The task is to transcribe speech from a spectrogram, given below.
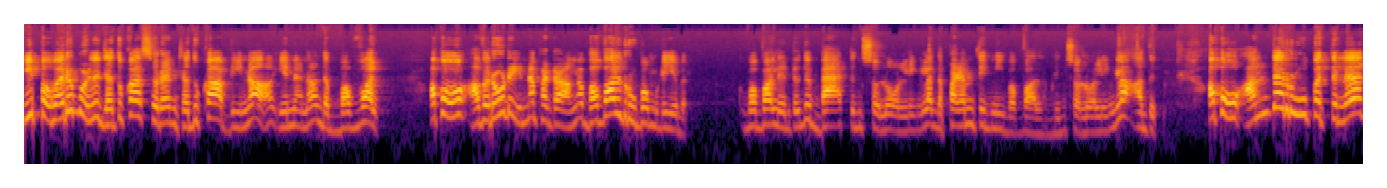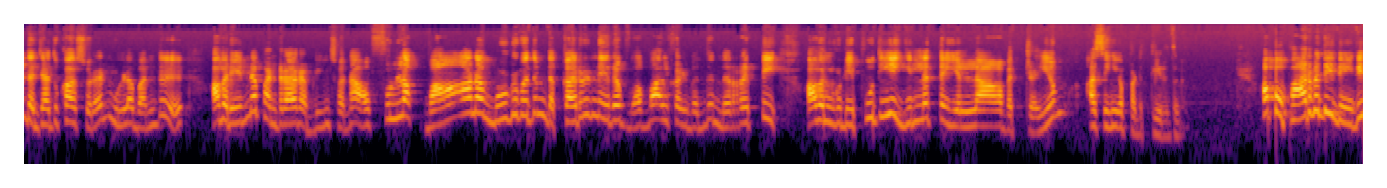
இப்ப வரும்பொழுது ஜதுகாசுரன் ஜதுகா அப்படின்னா என்னன்னா அந்த பவ்வால் அப்போ அவரோடு என்ன பண்றாங்க? வவ்வால் ரூபமுடையவர். வவ்வால் என்றது பேட்னு சொல்லுவோம் இல்லைங்களா? அந்த பழம் தின்னி வவ்வால் அப்படின்னு சொல்லுவோம் இல்லைங்களா? அது. அப்போ அந்த ரூபத்துல அந்த ஜதுகாசுரன் உள்ள வந்து அவர் என்ன பண்றாரு அப்படின்னு சொன்னா ஃபுல்லா வானம் முழுவதும் இந்த கருநிற வவ்வால்கள் வந்து நிரப்பி அவர்களுடைய புதிய இல்லத்தை எல்லாவற்றையும் அசிங்கப்படுத்திடுது. அப்போ பார்வதி தேவி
